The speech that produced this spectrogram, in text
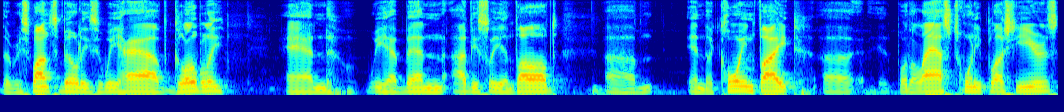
the responsibilities that we have globally. And we have been obviously involved um, in the COIN fight uh, for the last 20 plus years.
